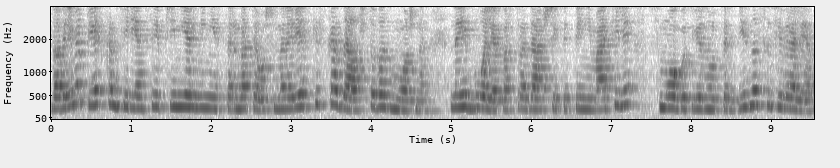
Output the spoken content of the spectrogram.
Во время пресс-конференции премьер-министр Матеуш Моровецкий сказал, что, возможно, наиболее пострадавшие предприниматели смогут вернуться к бизнесу в феврале.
